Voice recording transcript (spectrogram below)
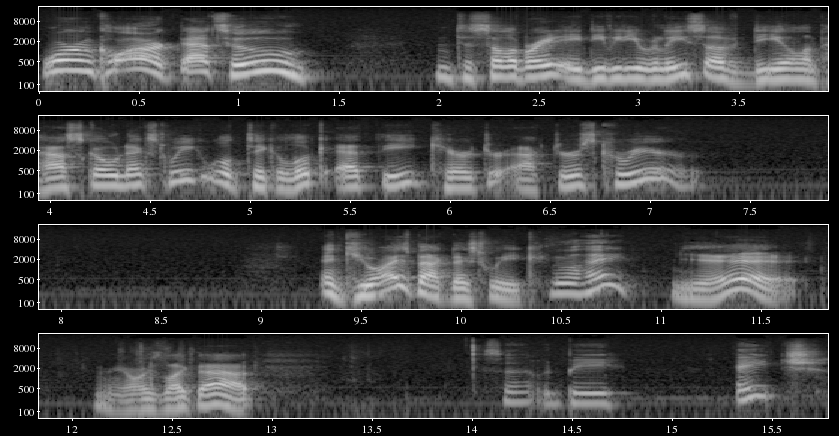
Warren Clarke, that's who. And to celebrate a DVD release of Dalziel and Pascoe next week, we'll take a look at the character actor's career. And QI's back next week. Well, hey, Yeah. We always like that. so that would be H.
